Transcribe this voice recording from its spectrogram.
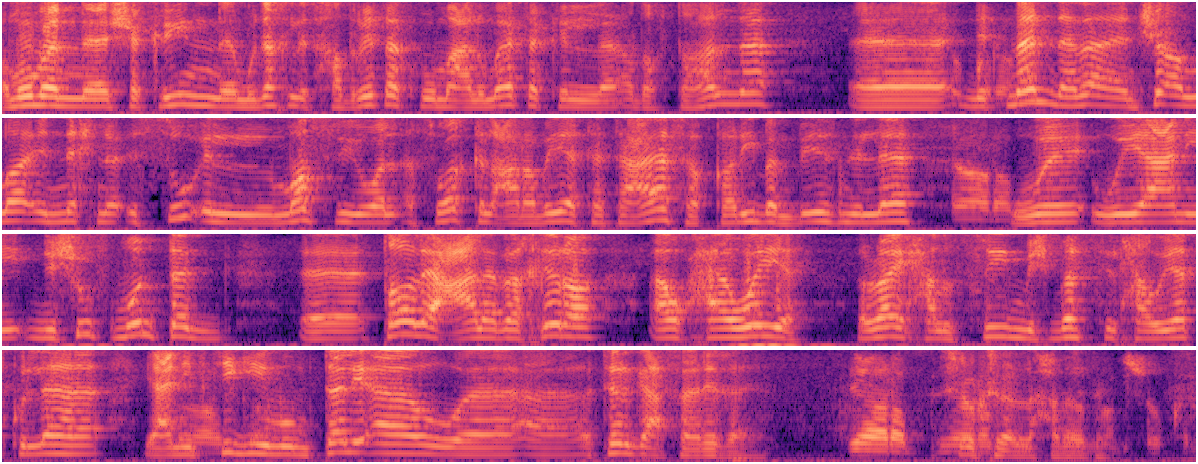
عموما شاكرين مداخلة حضرتك ومعلوماتك اللي أضفتها لنا آه. نتمنى بقى إن شاء الله إن إحنا السوق المصري والأسواق العربية تتعافى قريبا بإذن الله يا رب و... ويعني نشوف منتج آه طالع على باخرة أو حاوية رايحة للصين مش بس الحاويات كلها يعني آه، بتيجي. ممتلئة وترجع فارغة يا رب يا شكراً رب لحضرتك. شكرا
